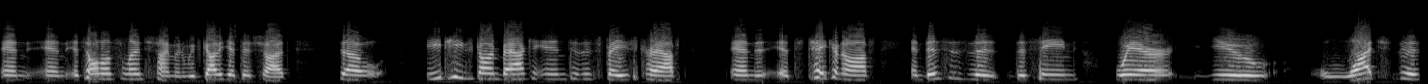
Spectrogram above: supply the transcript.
and and it's almost lunchtime and we've got to get this shot." So ET's gone back into the spacecraft and it's taken off and this is the the scene where you watch the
